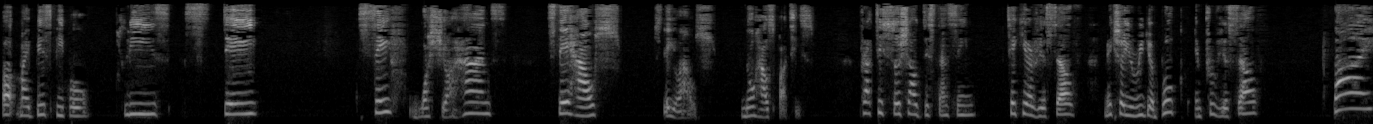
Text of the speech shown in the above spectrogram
But my biz people, please stay safe, wash your hands, stay house, stay your house, no house parties. Practice social distancing, take care of yourself, make sure you read your book, improve yourself. Bye.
